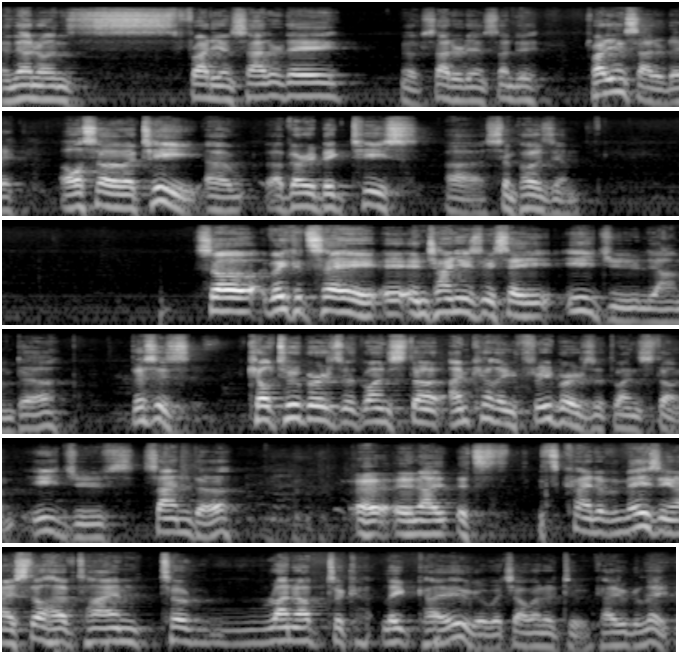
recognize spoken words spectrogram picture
and then on Friday and Saturday, no, Saturday and Sunday, Friday and Saturday, also a tea, uh, a very big tea uh, symposium. So we could say in Chinese we say "yiju liang de." This is kill two birds with one stone. I'm killing three birds with one stone. "Yiju san de," uh, and I, it's it's kind of amazing. I still have time to run up to Lake Cayuga, which I wanted to, Cayuga Lake,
